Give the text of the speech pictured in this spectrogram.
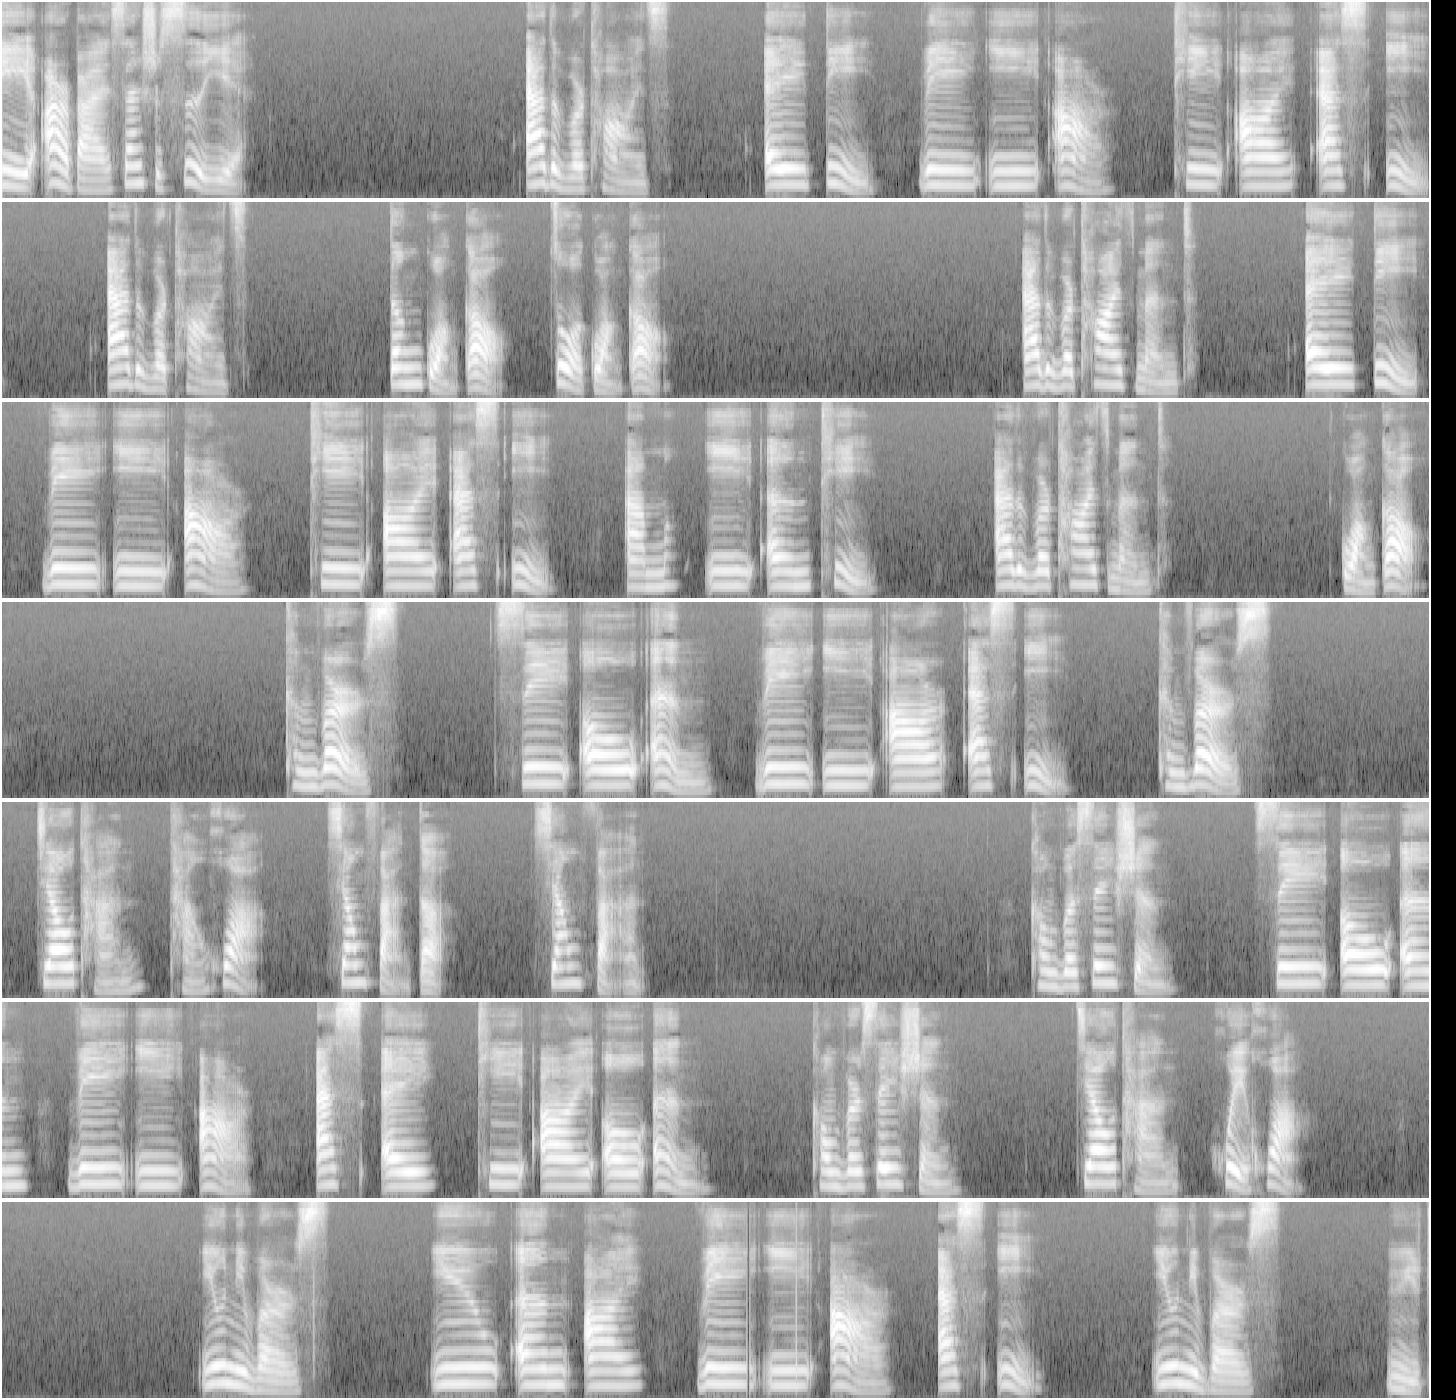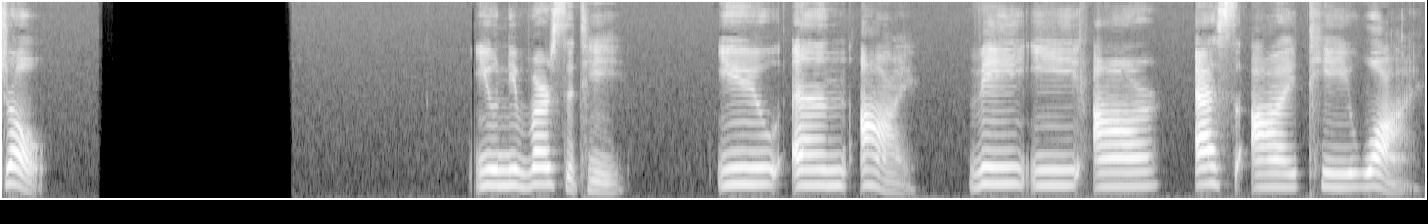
第二百三十四页。advertise，a d v e r t i s e，advertise，登广告，做广告。advertisement，A D V E R T I S E M E N T t，advertisement，广告。converse，c o n v e r s e，converse，交谈、谈话，相反的，相反。conversation，c o n v e r s a T I O N conversation 交谈会话。Universe U N I V E R S E universe 宇宙。University U N I V E R S I T Y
